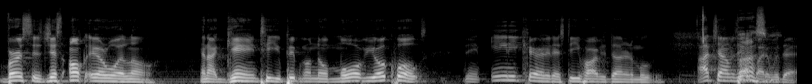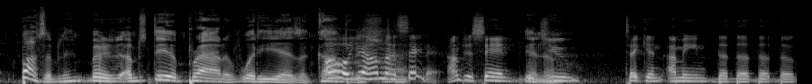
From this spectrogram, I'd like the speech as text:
versus just Uncle Elroy alone. And I guarantee you, people gonna know more of your quotes than any character that Steve Harvey's done in a movie. I challenge anybody Possibly. with that. Possibly, but I'm still proud of what he has accomplished. Oh yeah, I'm not saying that. I'm just saying You that know. you taking. I mean the the the the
